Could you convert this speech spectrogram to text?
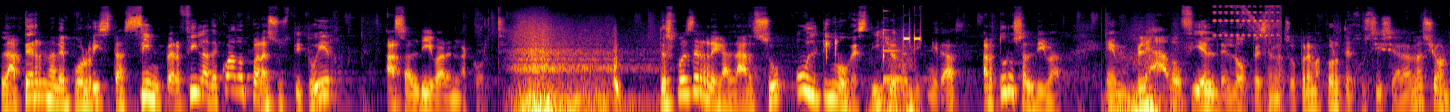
La terna de porristas sin perfil adecuado para sustituir a Saldívar en la Corte. Después de regalar su último vestigio de dignidad, Arturo Saldívar, empleado fiel de López en la Suprema Corte de Justicia de la Nación,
